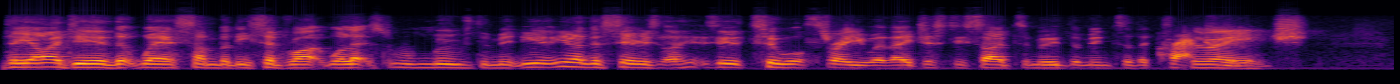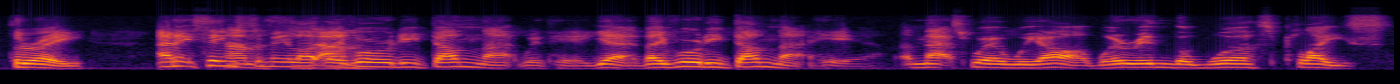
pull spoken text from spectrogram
the idea that where somebody said, right, well, let's move them in. You, know, the series, think it's either two or three, where they just decide to move them into the crack Three. village. Three. And it seems to me like they've already done that with here. Yeah, they've already done that here. And that's where we are. We're in the worst place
